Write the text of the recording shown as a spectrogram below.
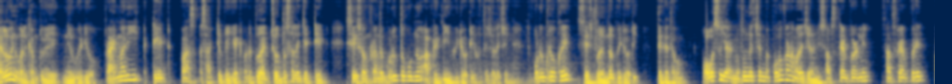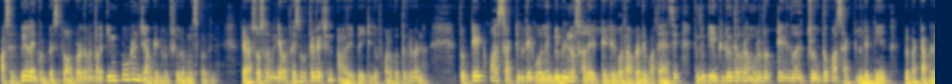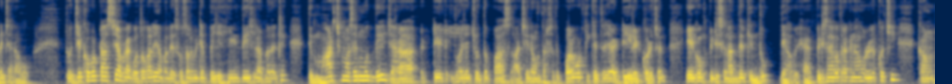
Hello and welcome to a new video primary TET pass certificate অর্থাৎ দু হাজার চোদ্দ সালের যে টেট সেই সংক্রান্ত গুরুত্বপূর্ণ আপডেট নিয়ে ভিডিওটি হতে চলেছে। অনুগ্রহ করে শেষ পর্যন্ত ভিডিওটি দেখে থাকুন। অবশ্যই যারা নতুন দেখছেন বা কোনো কারণে আমাদের চ্যানেলটি সাবস্ক্রাইব করে করেনি সাবস্ক্রাইব করে পাশের বেল আইকন প্রেস করে অল করে দেবেন, তাহলে ইম্পর্টেন্ট যে আপডেটগুলো সেগুলো মিস করবেন না। যারা সোশ্যাল মিডিয়া বা ফেসবুক থেকে দেখছেন, আমাদের পেজটিকে ফলো করতে পারবেন না। তো টেট পাস সার্টিফিকেট বললে বিভিন্ন সালের টেটের কথা আপনাদের মাথায় আছে, কিন্তু এই ভিডিওতে আমরা মূলত টেট দু হাজার চোদ্দ পাস সার্টিফিকেট নিয়ে ব্যাপারটা আপনাদের জানাব। তো যে খবরটা আসছে, আমরা গতকালই আমাদের সোশ্যাল মিডিয়া পেজে হিন্ট দিয়েছিলাম আপনাদেরকে যে মার্চ মাসের মধ্যে যারা টেট দু হাজার চোদ্দ পাস আছেন এবং তার সাথে পরবর্তী ক্ষেত্রে যারা ডিএলএড করেছেন, এরকম পিটিশনারদের কিন্তু দেওয়া হবে। হ্যাঁ পিটিশনের কথাটা কেন উল্লেখ করছি? কারণ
